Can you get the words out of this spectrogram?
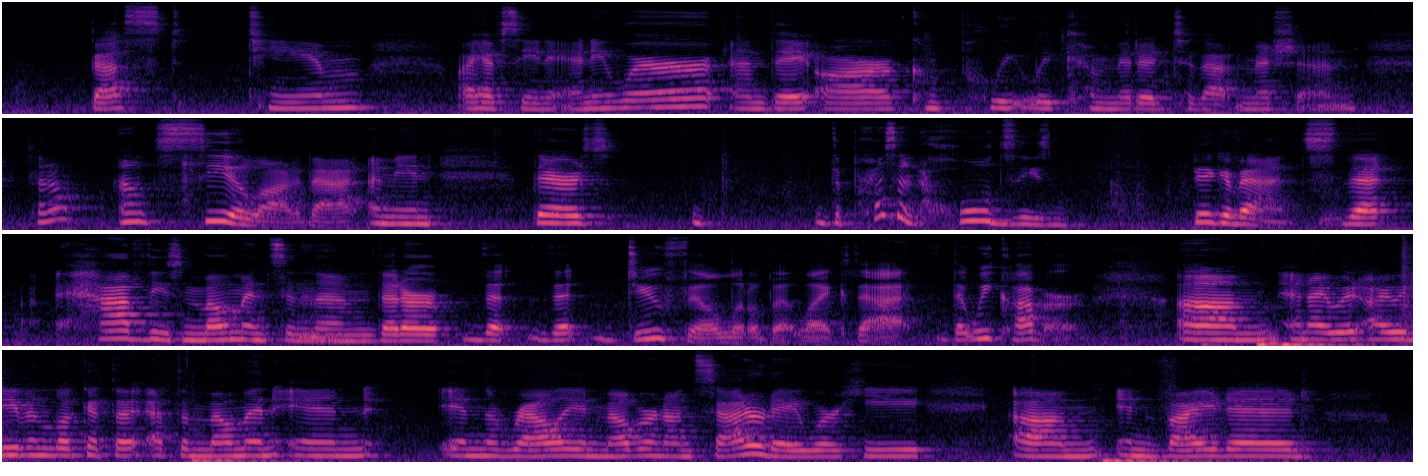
best team I have seen anywhere, and they are completely committed to that mission. So I don't I don't see a lot of that. I mean, there's the president holds these big events that have these moments in them that are that that do feel a little bit like that that we cover. Um, and I would I would even look at the at the moment in in the rally in Melbourne on Saturday where he um, invited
